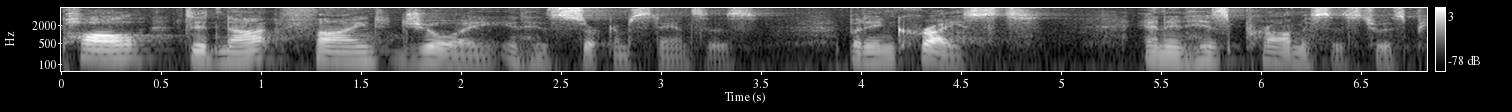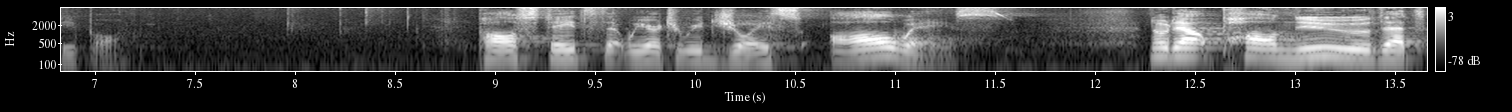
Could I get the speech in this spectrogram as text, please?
Paul did not find joy in his circumstances, but in Christ and in his promises to his people. Paul states that we are to rejoice always. No doubt Paul knew that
